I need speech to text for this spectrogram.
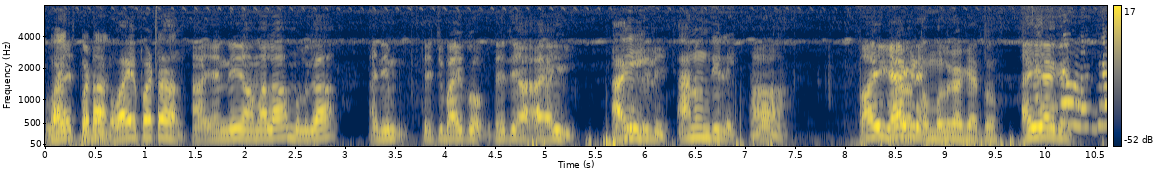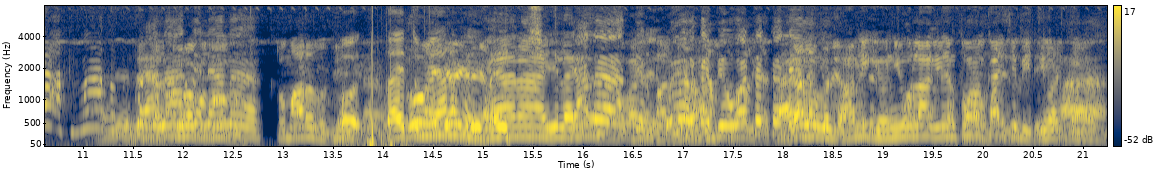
वाहिद पठाण. वाई पठाण. हा यांनी आम्हाला मुलगा आणि त्याची बायको त्याची आ- आई आई आणून दिली. आणून दिली. हा. तो आई घ्या इकडे. मुलगा घ्या तो. आई या इकडे. त्याला तू मारत होती ताई तुम्ही. या ना, ना. आम्ही घेऊन येऊ लागले आणि तुम्हाला कायची भीती वाटते? हा ना.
